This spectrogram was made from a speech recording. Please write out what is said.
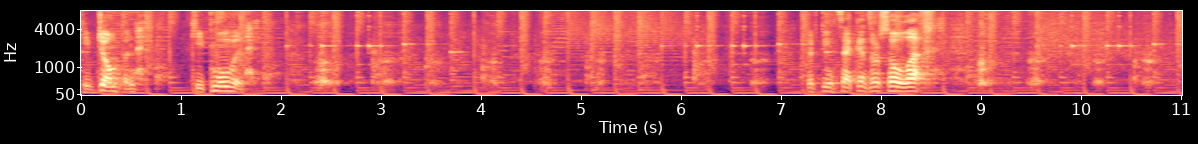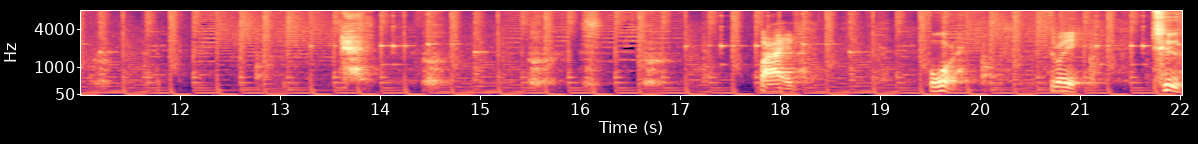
Keep jumping. Keep moving. Fifteen seconds or so left. Four, three, two,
